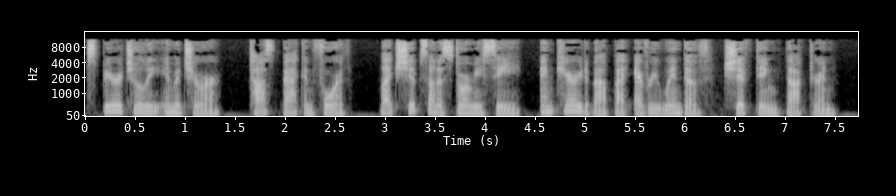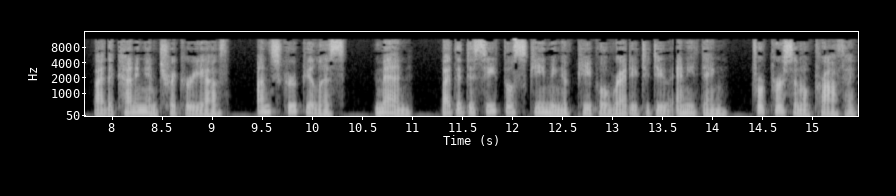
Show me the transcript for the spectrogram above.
spiritually immature, tossed back and forth, like ships on a stormy sea, and carried about by every wind of shifting doctrine, by the cunning and trickery of unscrupulous men, by the deceitful scheming of people ready to do anything for personal profit.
